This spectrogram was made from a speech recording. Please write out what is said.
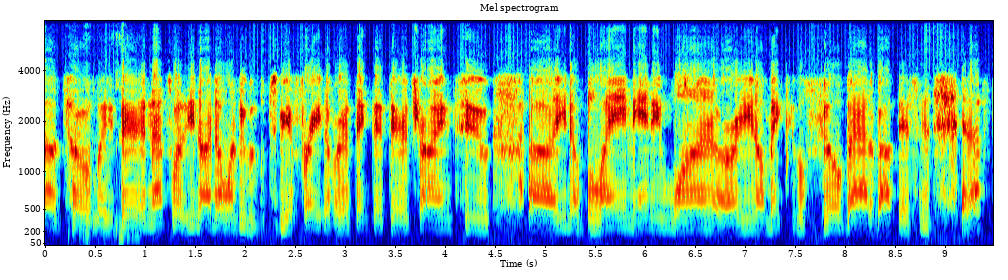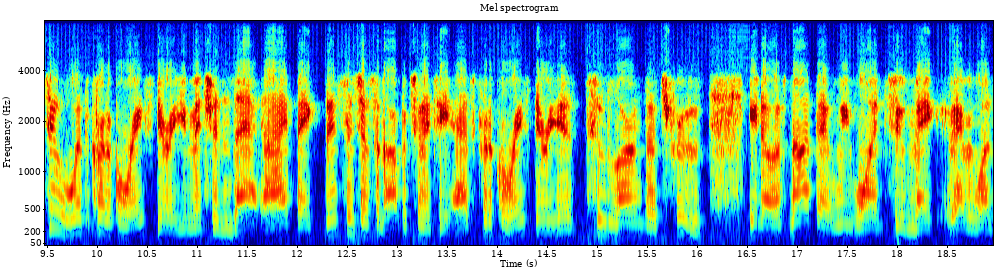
Oh, totally. And that's what, you know, I don't want people to be afraid of or think that they're trying to, uh, you know, blame anyone or, you know, make people feel bad about this. And, and that's too with critical race theory. You mentioned that. I think this is just an opportunity, as critical race theory is, to learn the truth. You know, it's not that we want to make everyone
